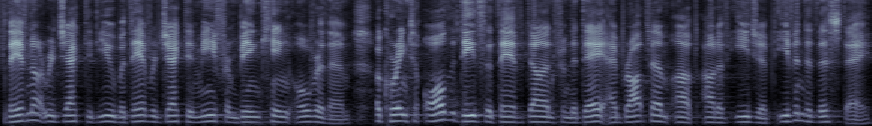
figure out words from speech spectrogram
For they have not rejected you, but they have rejected me from being king over them, according to all the deeds that they have done from the day I brought them up out of Egypt, even to this day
